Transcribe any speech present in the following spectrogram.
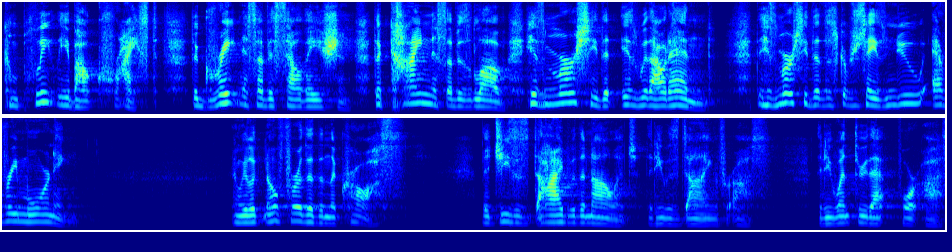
completely about Christ, the greatness of his salvation, the kindness of his love, his mercy that is without end, his mercy that the scripture says new every morning. And we look no further than the cross, that Jesus died with the knowledge that he was dying for us, that he went through that for us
